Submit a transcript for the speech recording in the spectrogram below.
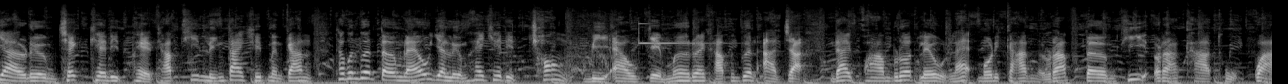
อย่าลืมเช็คเครดิตเพจครับที่ลิงก์ใต้คลิปเหมือนกัน ถ้าเพื่อนๆเติมแล้วอย่าลืมให้เครดิตช่อง BL Gamer ด้วยครับ เพื่อนๆอาจจะได้ความรวดเร็ว และบริการรับเติมที่ราคาถูกกว่า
